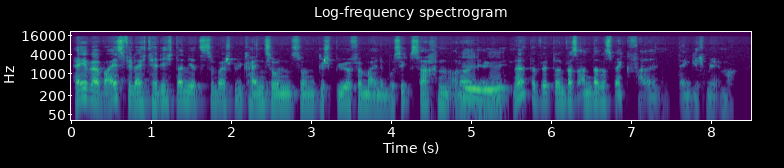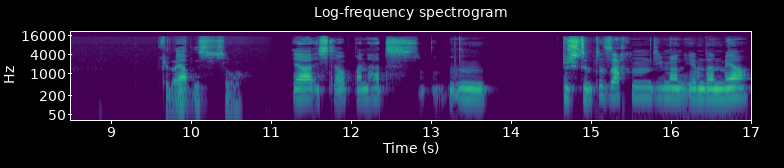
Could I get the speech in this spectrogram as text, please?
hey, wer weiß, vielleicht hätte ich dann jetzt zum Beispiel kein so ein, so ein Gespür für meine Musiksachen oder mhm. irgendwie, ne? Da wird dann was anderes wegfallen, denke ich mir immer. Vielleicht ja. ist es so. Ja, ich glaube, man hat hm, bestimmte Sachen, die man eben dann mehr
